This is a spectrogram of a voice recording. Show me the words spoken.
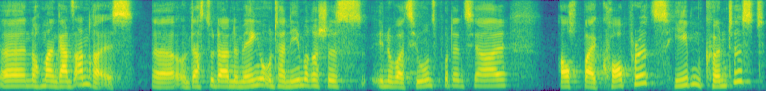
äh, nochmal ein ganz anderer ist. Äh, und dass du da eine Menge unternehmerisches Innovationspotenzial auch bei Corporates heben könntest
